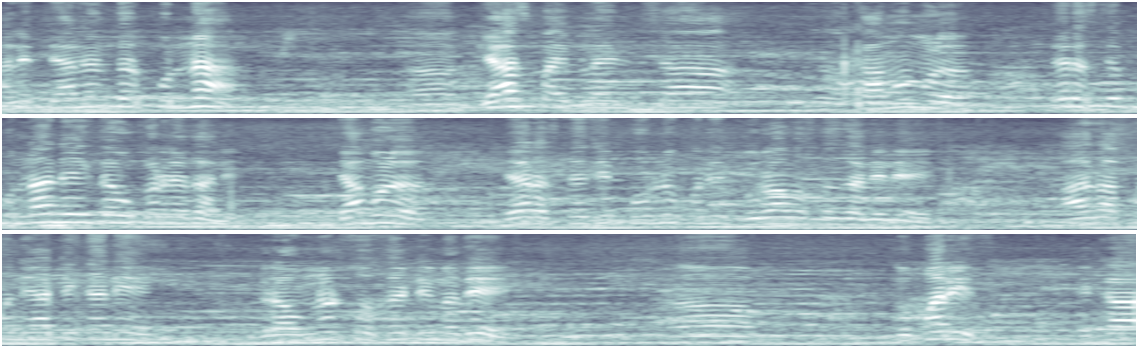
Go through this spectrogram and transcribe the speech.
आणि त्यानंतर पुन्हा गॅस पाईपलाईनच्या कामामुळं ते रस्ते पुन्हा एकदा उकरण्यात आले. त्यामुळं या रस्त्याची पूर्णपणे दुरावस्था झालेली आहे. आज आपण या ठिकाणी ग्राउंडनट सोसायटीमध्ये दुपारीच एका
